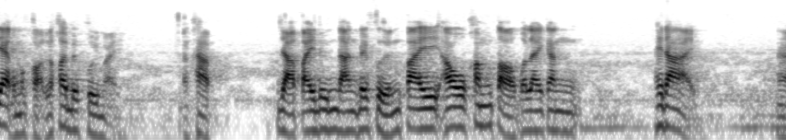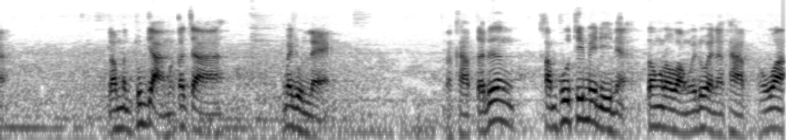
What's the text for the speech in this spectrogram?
แยกออกมาก่อนแล้วค่อยไปคุยใหม่นะครับ อย่าไปดึงดันไปฝืนไปเอาคำตอบอะไรกันให้ได้นะแล้วมันทุกอย่างมันก็จะไม่รุนแรงนะครับ แต่เรื่องคำพูดที่ไม่ดีเนี่ยต้องระวังไว้ด้วยนะครับ เพราะว่า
